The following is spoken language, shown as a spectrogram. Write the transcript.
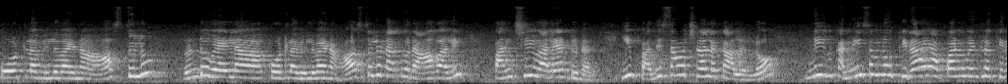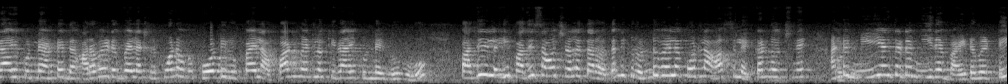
కోట్ల విలువైన ఆస్తులు రెండు వేల కోట్ల విలువైన ఆస్తులు నాకు రావాలి. పంచి ఇవ్వాలి అంటున్నారు. ఈ పది సంవత్సరాల కాలంలో నీకు కనీసం నువ్వు కిరాయి అపార్ట్మెంట్లో కిరాయికుండే అంటే ద- అరవై డెబ్బై లక్షలు పోనీ ఒక కోటి రూపాయల అపార్ట్మెంట్లో కిరాయికుండే నువ్వు పది ఈ పది సంవత్సరాల తర్వాత నీకు రెండు వేల కోట్ల ఆస్తులు ఎక్కడి నుంచి వచ్చినాయి? అంటే మీ అంతటా మీరే బయటపెట్టి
